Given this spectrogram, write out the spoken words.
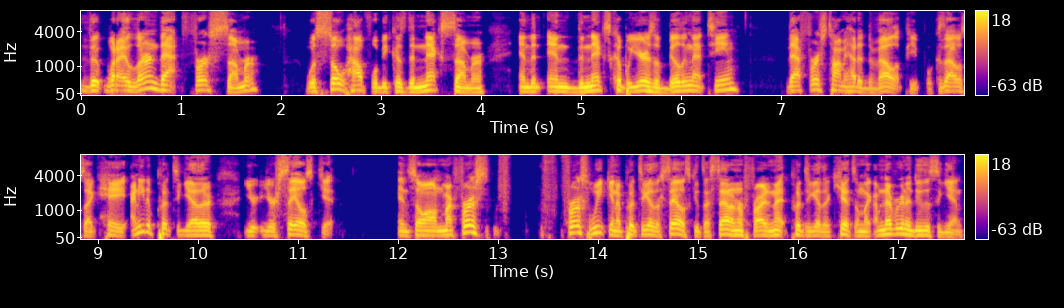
the, what I learned that first summer was so helpful because the next summer and the and the next couple years of building that team, that first time I had to develop people because I was like, hey, I need to put together your, your sales kit. And so on my first first weekend, I put together sales kits. I sat on a Friday night, put together kits. I'm like, I'm never going to do this again.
